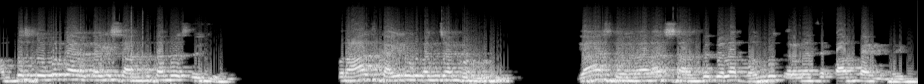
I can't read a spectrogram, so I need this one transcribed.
आमचं स्लोगन काय होता की शांततामुळे सुरू पण आज काही लोकांच्याकडून या शहराला शांततेला भंग करण्याचं काम काय नाही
